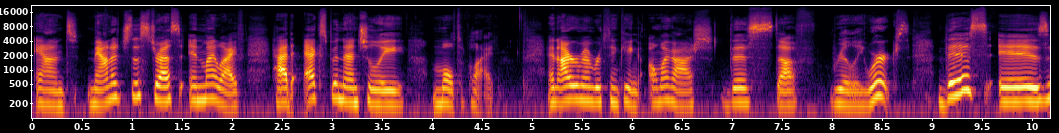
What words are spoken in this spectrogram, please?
and manage the stress in my life had exponentially multiplied. And I remember thinking, oh my gosh, this stuff really works. This is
